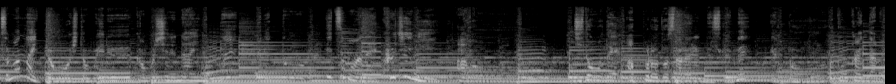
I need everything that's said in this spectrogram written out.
つまんないって思う人もいるかもしれないので、えっと、いつもはね9時にあの自動でアップロードされるんですけどね、えっと、公開になる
